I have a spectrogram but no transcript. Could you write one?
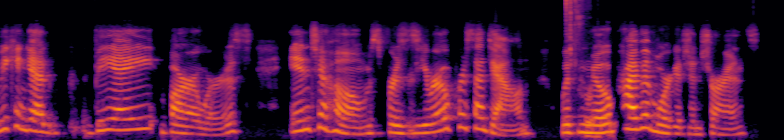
we can get VA borrowers into homes for zero percent down with Correct. no private mortgage insurance,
